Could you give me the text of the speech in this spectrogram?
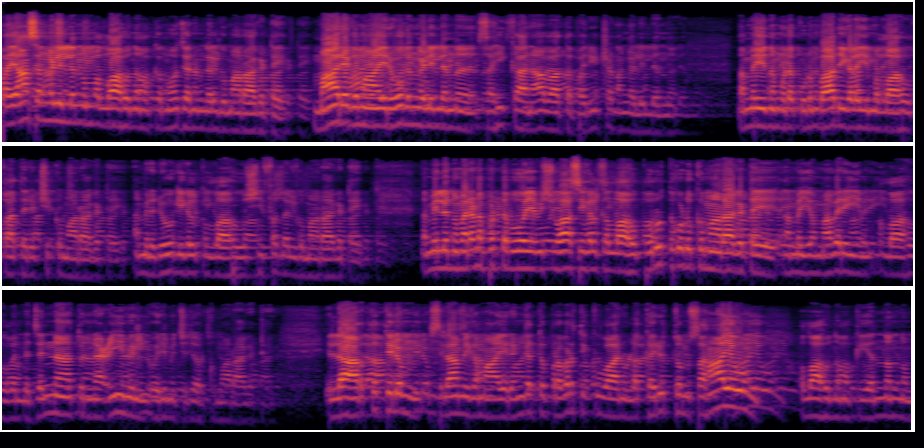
പ്രയാസങ്ങളിൽ നിന്നും അള്ളാഹു നമുക്ക് മോചനം നൽകുമാറാകട്ടെ. മാരകമായ രോഗങ്ങളിൽ നിന്ന് സഹിക്കാനാവാത്ത പരീക്ഷണങ്ങളിൽ നിന്ന് നമ്മയും നമ്മുടെ കുടുംബാദികളെയും അള്ളാഹു കാത്ത് രക്ഷിക്കുമാറാകട്ടെ നമ്മുടെ രോഗികൾക്ക് അള്ളാഹു ശിഫ നൽകുമാറാകട്ടെ. നമ്മിൽ നിന്ന് മരണപ്പെട്ടു പോയ വിശ്വാസികൾക്ക് അള്ളാഹു പുറത്തു കൊടുക്കുമാറാകട്ടെ. നമ്മയും അവരെയും അള്ളാഹു അവന്റെ ജന്നാത്തു നഈമിൽ ഒരുമിച്ച് ചേർക്കുമാറാകട്ടെ. എല്ലാ അർത്ഥത്തിലും ഇസ്ലാമികമായ രംഗത്ത് പ്രവർത്തിക്കുവാനുള്ള കരുത്തും സഹായവും അള്ളാഹു നമുക്ക് എന്നെന്നും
